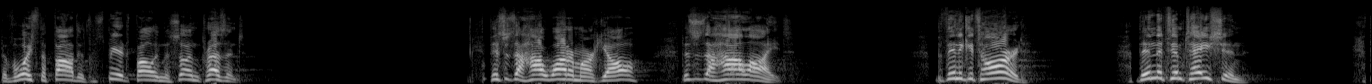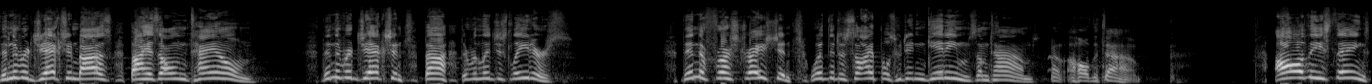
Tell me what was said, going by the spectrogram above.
The voice, the Father, the Spirit following, the Son present. This is a high watermark, y'all. This is a highlight. But then it gets hard. Then the temptation. Then the rejection by his, by his own town. Then the rejection by the religious leaders. Then the frustration with the disciples who didn't get him sometimes, all the time. All these things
